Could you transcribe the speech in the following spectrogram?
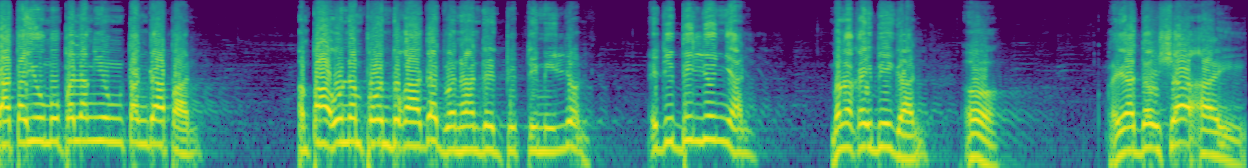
Tatayo mo pa lang yung tanggapan, ang paunang pondo kagad, 150 million. E di billion yan, mga kaibigan. Oh, kaya daw siya ay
